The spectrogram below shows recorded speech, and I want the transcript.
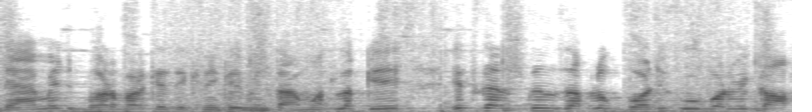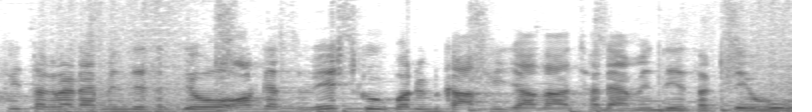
डैमेज भर भर के देखने के लिए मिलता है। मतलब कि इस गन स्किन से आप लोग बॉडी के ऊपर भी काफ़ी तगड़ा डैमेज दे सकते हो और गैस वेस्ट के ऊपर भी काफ़ी ज़्यादा अच्छा डैमेज दे सकते हो।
